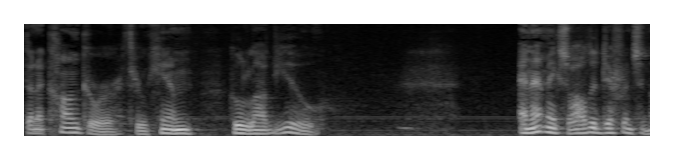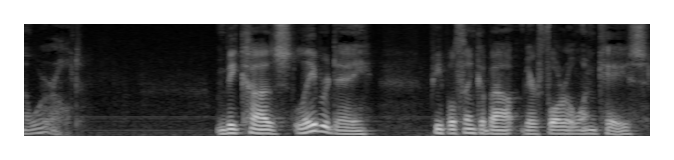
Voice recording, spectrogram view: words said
than a conqueror through him who loved you. And that makes all the difference in the world. Because Labor Day, people think about their 401ks,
